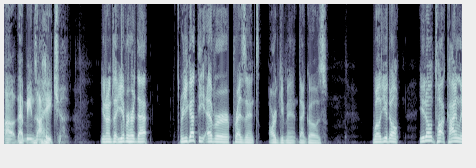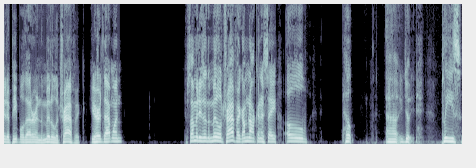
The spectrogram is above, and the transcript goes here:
uh, that means I hate you. You know, you ever heard that? Or you got the ever present argument that goes, well, you don't you don't talk kindly to people that are in the middle of traffic. You heard that one? If somebody's in the middle of traffic, I'm not going to say, "Oh, help, uh, please,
